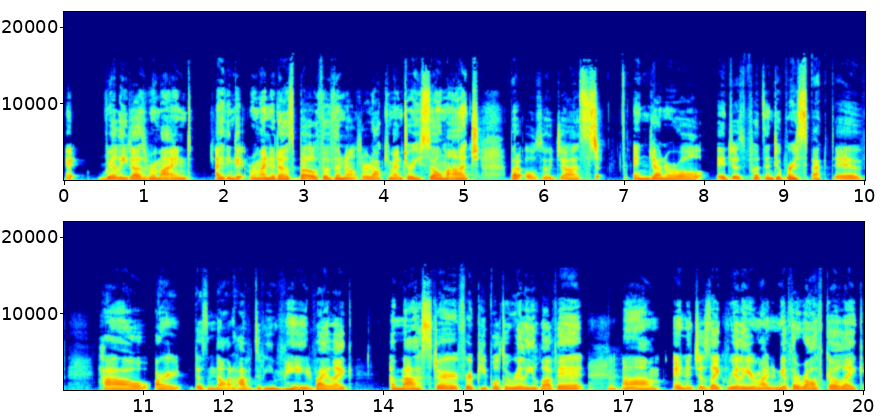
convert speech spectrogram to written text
it really does remind I think it reminded us both of the Knoedler documentary so much, but also just in general, it just puts into perspective how art does not have to be made by like a master for people to really love it. Mhm. Um, and it just like really reminded me of the Rothko, like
